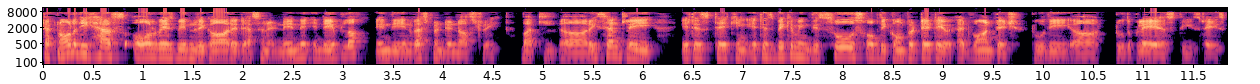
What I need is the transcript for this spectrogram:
technology has always been regarded as an enabler in the investment industry, but uh, recently it is taking it is becoming the source of the competitive advantage to the uh, to the players these days.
